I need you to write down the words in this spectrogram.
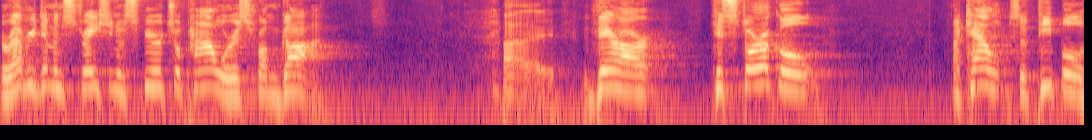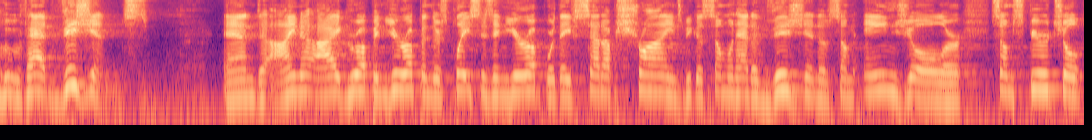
or every demonstration of spiritual power is from God. Uh, there are historical accounts of people who've had visions and I know I grew up in Europe, and there's places in Europe where they've set up shrines because someone had a vision of some angel or some spiritual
